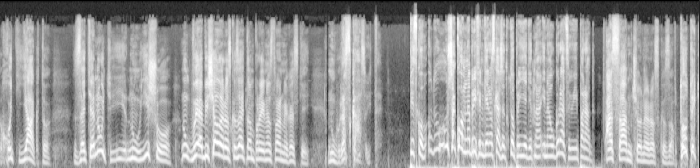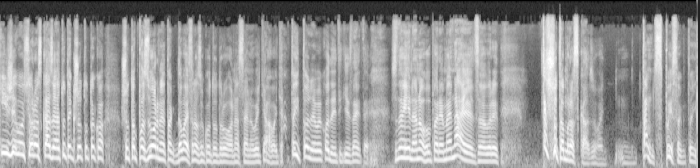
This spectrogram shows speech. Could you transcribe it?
хоч як-то затягнуть. І, ну і що? Ну, ви обіцяли розказати нам про іностранних гостей. Ну, розказуйте. Песков, Ушаков на брифинге расскажет, кто приедет на инаугурацию и парад. А сам чого не розказав? То такий живо все розказує, а тут якщо то тако, що то позорне, так давай сразу кого другого на сцену витягувати. А той теж виходить такий, знаєте, з ноги на ногу переминається, говорить, та що там розказувати? Там список той.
